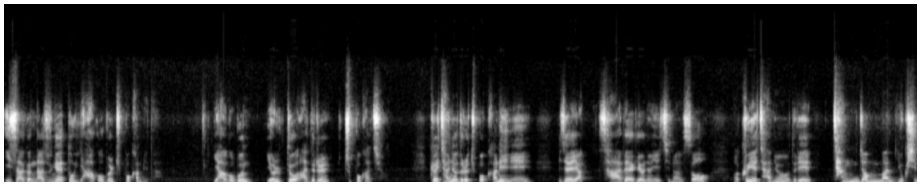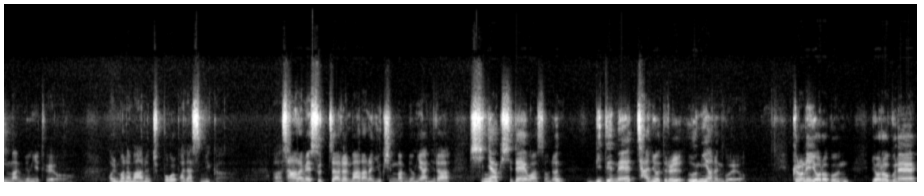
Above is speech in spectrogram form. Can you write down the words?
이삭은 나중에 또 야곱을 축복합니다. 야곱은 열두 아들을 축복하죠. 그 자녀들을 축복하니 이제 약 400여 년이 지나서 어, 그의 자녀들이 장정만 60만 명이 돼요. 얼마나 많은 축복을 받았습니까? 아, 사람의 숫자를 말하는 60만 명이 아니라 신약 시대에 와서는 믿음의 자녀들을 의미하는 거예요. 그러니 여러분, 여러분의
